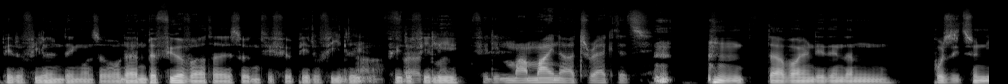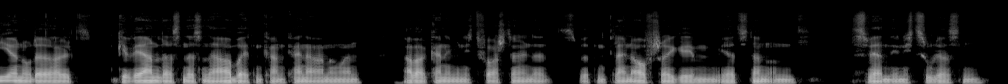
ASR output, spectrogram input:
pädophilen Ding und so oder ein Befürworter ist irgendwie für Pädophilie, Ah, fuck, Pädophilie. Für die Minor Attracted. da wollen die den dann positionieren oder halt gewähren lassen, dass er da arbeiten kann, keine Ahnung, Mann. Aber kann ich mir nicht vorstellen, es wird einen kleinen Aufschrei geben jetzt dann und das werden die nicht zulassen.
